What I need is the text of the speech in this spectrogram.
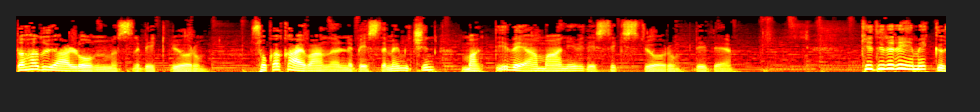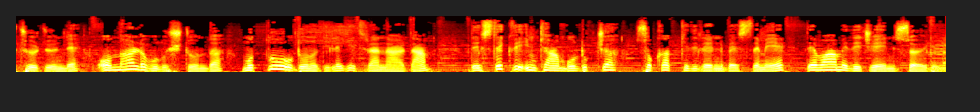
daha duyarlı olunmasını bekliyorum. Sokak hayvanlarını beslemem için maddi veya manevi destek istiyorum, dedi. Kedilere yemek götürdüğünde, onlarla buluştuğunda mutlu olduğunu dile getiren Erdem, destek ve imkan buldukça sokak kedilerini beslemeye devam edeceğini söyledi.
